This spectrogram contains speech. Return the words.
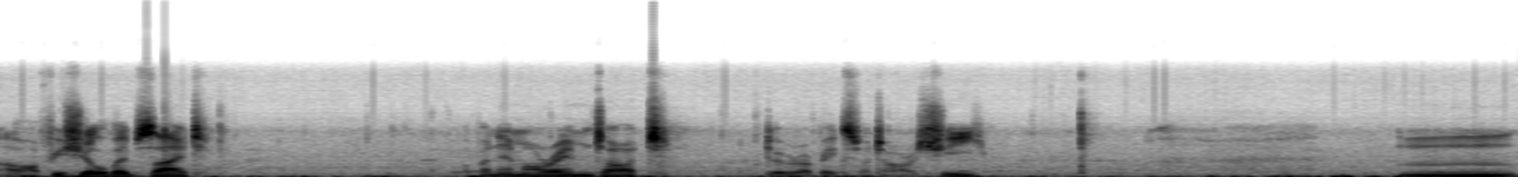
our official website openmrm.durapix.rg mm.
